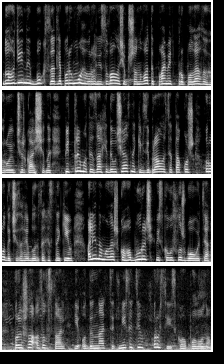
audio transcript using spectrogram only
Благодійний бокс задля перемоги організували, щоб вшанувати пам'ять про полеглих героїв Черкащини. Підтримати заходи учасників зібралися також родичі загиблих захисників. Аліна Малешко-Габурич, військовослужбовиця, пройшла Азовсталь і 11 місяців російського полону.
